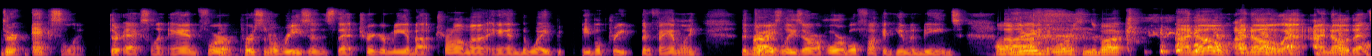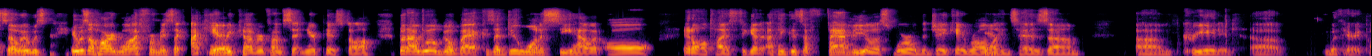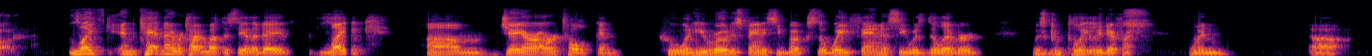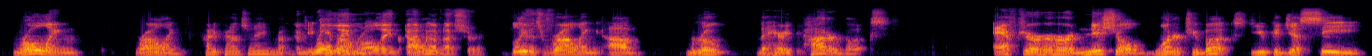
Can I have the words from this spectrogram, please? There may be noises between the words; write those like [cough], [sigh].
they're excellent. They're excellent, and for personal reasons that trigger me about trauma and the way p- people treat their family, the Right. Dursleys are horrible fucking human beings. Oh, they're uh, even worse in the book. [laughs] I know, I know, [laughs] I- I know that. So it was it was a hard watch for me. It's like I can't Yeah. recover if I'm sitting here pissed off, but I will go back because I do want to see how it all it all ties together. I think it's a fabulous world that J.K. Rowling's has um, um, created uh, with Harry Potter. like and Kent and I were talking about this the other day. Like um J.R.R. Tolkien, who when he wrote his fantasy books, the way fantasy was delivered was Mhm. completely different. When uh Rowling, Rowling, how do you pronounce her name? J.K. Rowling, Rowling, I'm, I'm not sure. I believe it's Rowling, uh, wrote the Harry Potter books. After her, initial one or two books, you could just see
